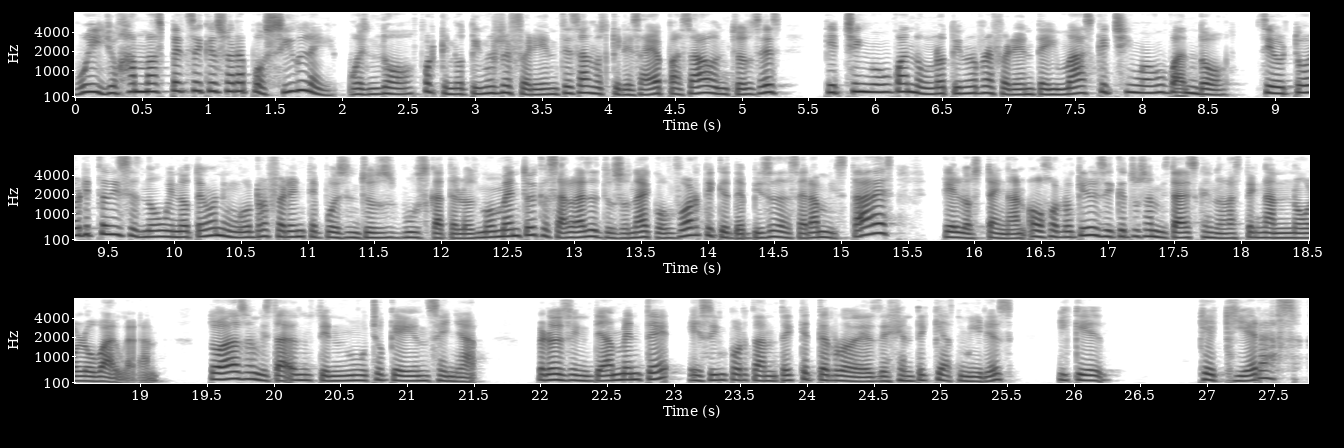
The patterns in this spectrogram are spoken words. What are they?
Güey, yo jamás pensé que eso era posible. Pues no, porque no tienes referentes a los que les haya pasado. Entonces, qué chingón cuando uno tiene un referente y más que chingón cuando, si tú ahorita dices, no, güey, no tengo ningún referente, pues entonces búscate los momentos y que salgas de tu zona de confort y que te empieces a hacer amistades que los tengan. Ojo, no quiere decir que tus amistades que no las tengan no lo valgan. Todas las amistades nos tienen mucho que enseñar, pero definitivamente es importante que te rodees de gente que admires y que, que quieras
